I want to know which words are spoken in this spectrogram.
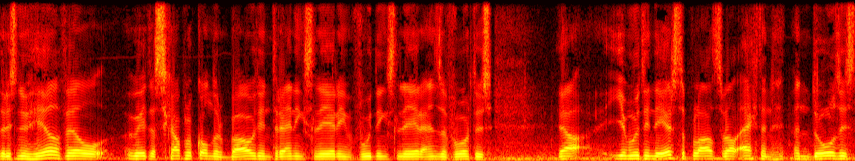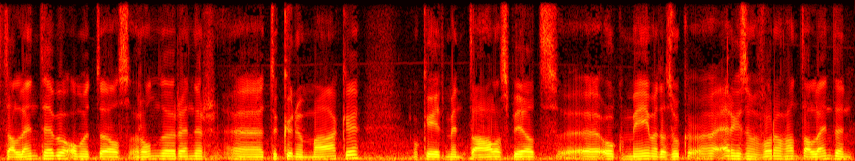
Er is nu heel veel wetenschappelijk onderbouwd in trainingsleer, in voedingsleer enzovoort. Dus ja, je moet in de eerste plaats wel echt een, een dosis talent hebben om het als ronde renner uh, te kunnen maken. Oké, het mentale speelt ook mee, maar dat is ook ergens een vorm van talent. En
